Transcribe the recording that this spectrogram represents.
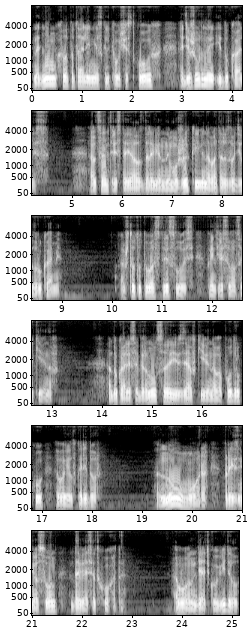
Над ним хлопотали несколько участковых, дежурный и Дукалис. А в центре стоял здоровенный мужик и виновато разводил руками. «А что тут у вас стряслось?» — поинтересовался Кивинов. Дукалис обернулся и, взяв Кивинова под руку, вывел в коридор. «Ну, Мора», — произнес он, давясь от хохота. «А вон, дядьку видел?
